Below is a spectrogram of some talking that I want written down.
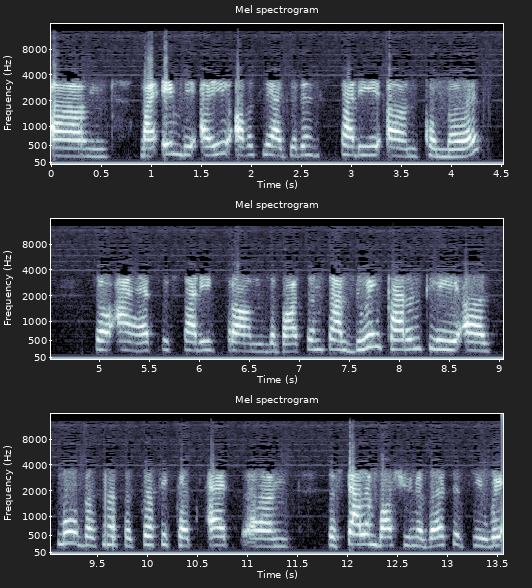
um, my MBA. Obviously, I didn't study um, commerce, so I had to study from the bottom. So I'm doing currently a small business certificate at um, the Stellenbosch University, where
